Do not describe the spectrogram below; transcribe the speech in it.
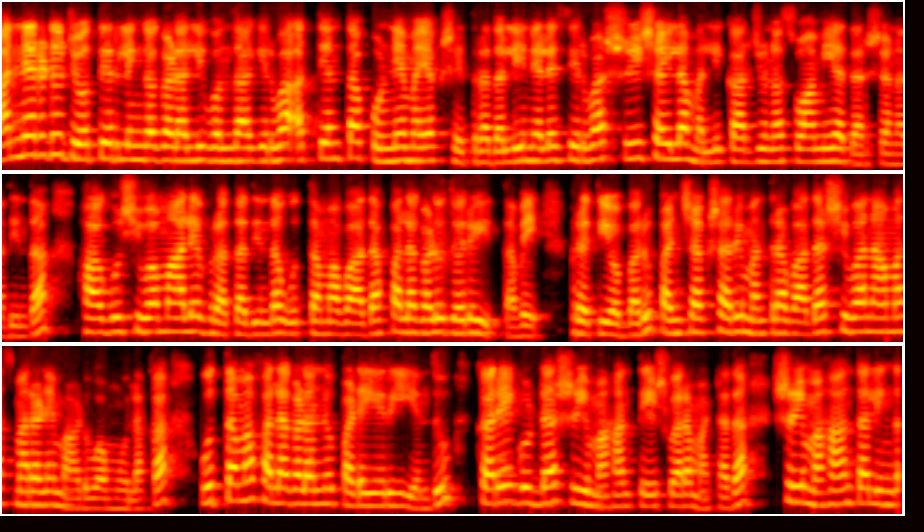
ಹನ್ನೆರಡು ಜ್ಯೋತಿರ್ಲಿಂಗಗಳಲ್ಲಿ ಒಂದಾಗಿರುವ ಅತ್ಯಂತ ಪುಣ್ಯಮಯ ಕ್ಷೇತ್ರದಲ್ಲಿ ನೆಲೆಸಿರುವ ಶ್ರೀಶೈಲ ಮಲ್ಲಿಕಾರ್ಜುನ ಸ್ವಾಮಿಯ ದರ್ಶನದಿಂದ ಹಾಗೂ ಶಿವಮಾಲೆ ವ್ರತದಿಂದ ಉತ್ತಮವಾದ ಫಲಗಳು ದೊರೆಯುತ್ತವೆ. ಪ್ರತಿಯೊಬ್ಬರು ಪಂಚಾಕ್ಷರಿ ಮಂತ್ರವಾದ ಶಿವನಾಮ ಸ್ಮರಣೆ ಮಾಡುವ ಮೂಲಕ ಉತ್ತಮ ಫಲಗಳನ್ನು ಪಡೆಯಿರಿ ಎಂದು ಕರೇಗುಡ್ಡ ಶ್ರೀ ಮಹಾಂತೇಶ್ವರ ಮಠದ ಶ್ರೀ ಮಹಾಂತಲಿಂಗ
